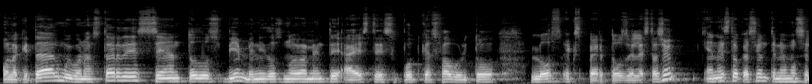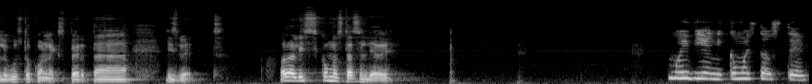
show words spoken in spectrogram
Hola, ¿qué tal? Muy buenas tardes. Sean todos bienvenidos nuevamente a este su podcast favorito, Los Expertos de la Estación. En esta ocasión tenemos el gusto con la experta Lisbeth. Hola Liz, ¿cómo estás el día de hoy? Muy bien, ¿y cómo está usted?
